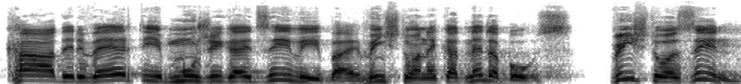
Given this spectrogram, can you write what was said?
kāda ir vērtība mūžīgai dzīvībai. Viņš to nekad nedabūs. Viņš to zina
